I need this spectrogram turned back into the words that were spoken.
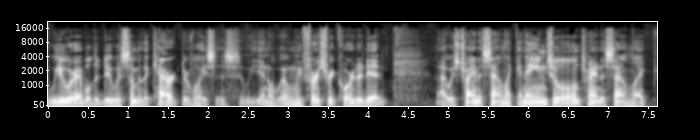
you were able to do with some of the character voices. You know, when we first recorded it, I was trying to sound like an angel and trying to sound like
